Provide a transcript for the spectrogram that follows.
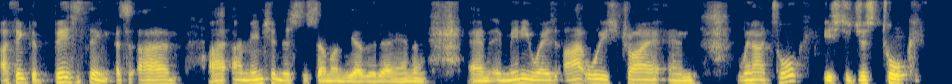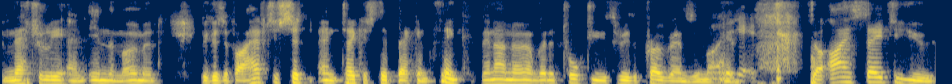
I think the best thing is um, I, I, mentioned this to someone the other day, and and in many ways, I always try and when I talk is to just talk naturally and in the moment, because if I have to sit and take a step back and think, then I know I'm going to talk to you through the programs in my head. Yes. So I say to you,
